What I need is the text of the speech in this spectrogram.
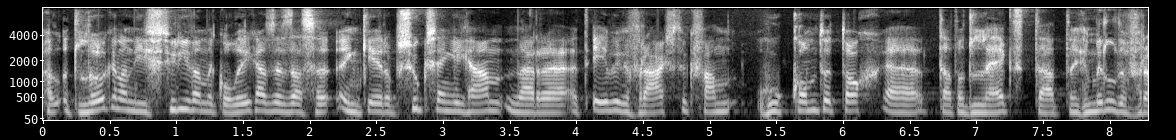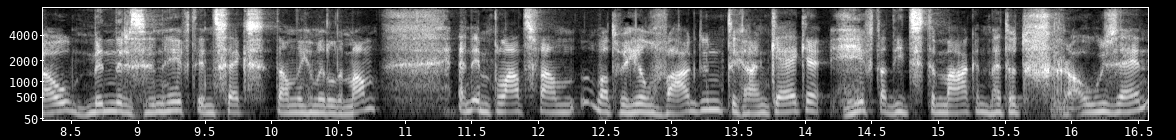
Het leuke aan die studie van de collega's is dat ze een keer op zoek zijn gegaan naar uh, het eeuwige vraagstuk van hoe komt het toch uh, dat het lijkt dat de gemiddelde vrouw minder zin heeft in seks dan de gemiddelde man. En in plaats van wat we heel vaak doen, te gaan kijken, heeft dat iets te maken met het vrouw zijn?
